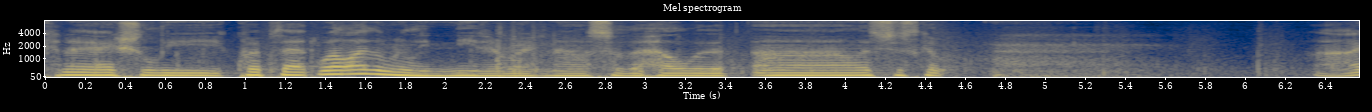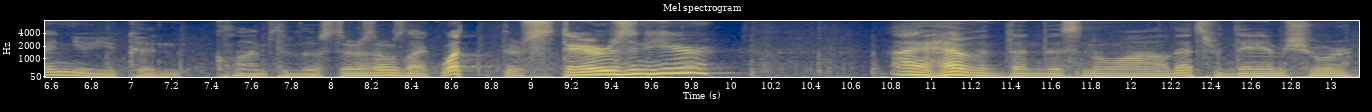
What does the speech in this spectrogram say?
Can I actually equip that? Well, I don't really need it right now, so the hell with it. Uh, let's just go... I knew you couldn't climb through those stairs. I was like, what? There's stairs in here? I haven't done this in a while, that's for damn sure.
